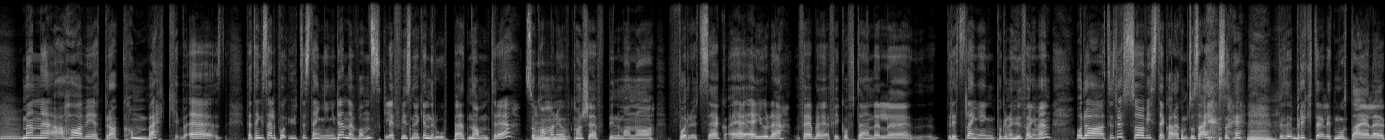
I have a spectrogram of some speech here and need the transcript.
Mm. Men uh, har vi et bra comeback? Uh, for jeg tenker særlig på utestenging. Den er vanskelig, for hvis noen roper et navn til det, så kan man jo kanskje begynne man å forutse. Jeg, jeg gjorde det, for jeg, ble, fikk ofte en del eh, drittslenging pga. hudfargen min. Og da til slutt så visste jeg hva de kom til å si, så jeg Mm. brukte det litt mot deg, eller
